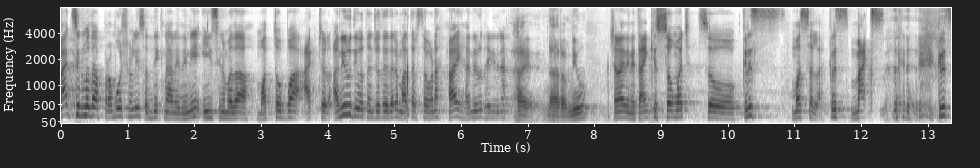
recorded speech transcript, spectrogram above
ಮ್ಯಾಕ್ ಸಿನಿಮಾದ ಪ್ರಮೋಷನಲ್ಲಿ ಸದ್ಯಕ್ಕೆ ನಾನಿದ್ದೀನಿ. ಈ ಸಿನಿಮಾದ ಮತ್ತೊಬ್ಬ ಆಕ್ಟರ್ ಅನಿರುದ್ಧ ಇವತ್ತು ನನ್ನ ಜೊತೆ ಇದ್ದಾರೆ. ಮಾತಾಡ್ಸೋಣ ಹಾಯ್ ಅನಿರುದ್ಧ ಹೇಗಿದ್ದೀರಾ? ಹಾಯ್ ನಾ ಆರಾಮ್ ನೀವು? ಚೆನ್ನಾಗಿದ್ದೀನಿ. Thank you so much so ಕ್ರಿಸ್ ಮಸ್ಸಲ್ಲ ಕ್ರಿಸ್ ಮ್ಯಾಕ್ಸ್ ಕ್ರಿಸ್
